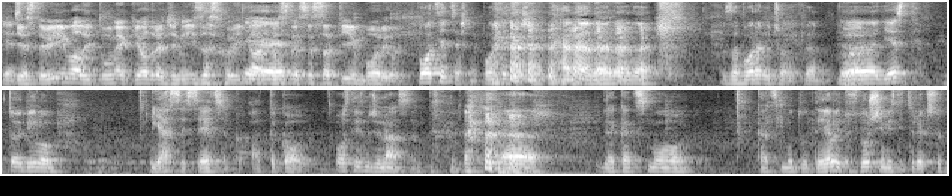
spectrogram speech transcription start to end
jest. Jeste vi imali tu neke određene izazove i kako Jeste. ste se sa tim borili? Podsjećaš me, podsjećaš me, da, da, da, da, da. Zaboravi čovjek, da. Da. E, jeste, to je bilo, ja se sećam, a to kao, ostaje između nas, e, da kad smo, kad smo dodelili, tu su došli investitori, rekli su, ok,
